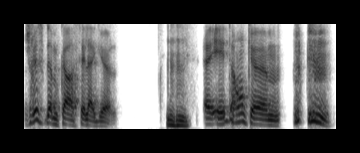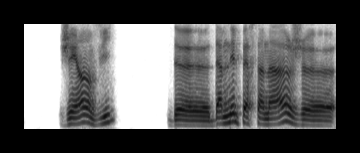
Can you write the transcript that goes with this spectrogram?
je risque de me casser la gueule. Mm-hmm. Et donc, euh, j'ai envie d'amener le personnage. Euh,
